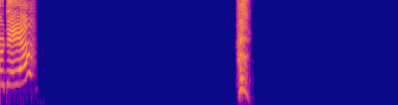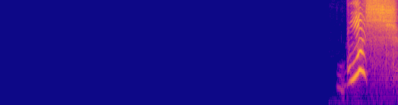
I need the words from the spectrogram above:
Rodea! Whoosh!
